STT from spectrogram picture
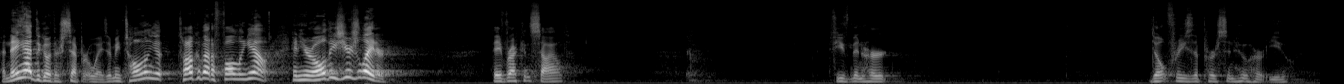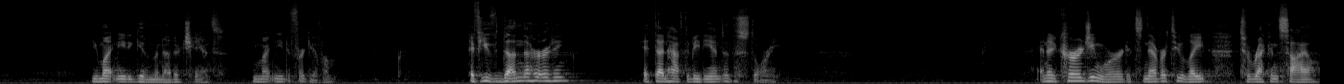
And they had to go their separate ways. I mean, talk about a falling out. And here, all these years later, they've reconciled. If you've been hurt, don't freeze the person who hurt you. you might need to give him another chance. You might need to forgive him. If you've done the hurting, it doesn't have to be the end of the story. An encouraging word it's never too late to reconcile.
